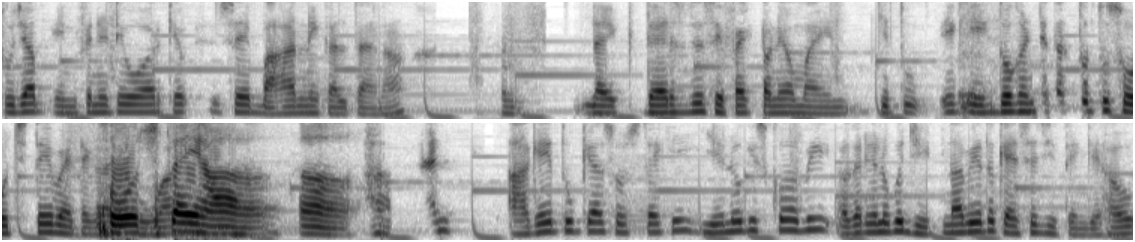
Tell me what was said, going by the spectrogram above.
तू जब इन्फिनिटी वॉर के से बाहर निकलता है ना like there is this effect on your mind कि तू एक एक दो घंटे तक तो तू सोचते ही बैठेगा। सोचता ही हाँ हाँ। एंड आगे तू क्या सोचता है कि ये लोग इसको अभी अगर ये लोग को जीतना भी है तो कैसे जीतेंगे? हाउ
